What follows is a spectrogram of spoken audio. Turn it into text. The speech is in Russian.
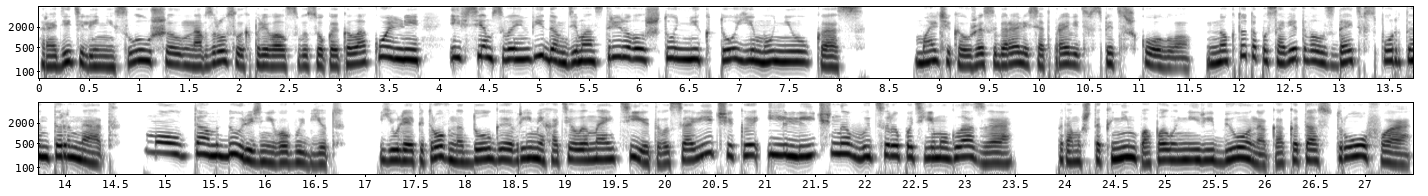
Родителей не слушал, на взрослых плевал с высокой колокольни и всем своим видом демонстрировал, что никто ему не указ. Мальчика уже собирались отправить в спецшколу, но кто-то посоветовал сдать в спортинтернат, мол, там дурь из него выбьют. Юлия Петровна долгое время хотела найти этого советчика и лично выцарапать ему глаза, потому что к ним попал не ребенок, а катастрофа.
